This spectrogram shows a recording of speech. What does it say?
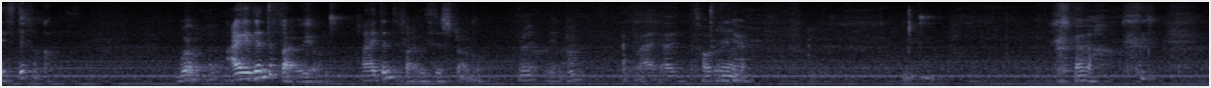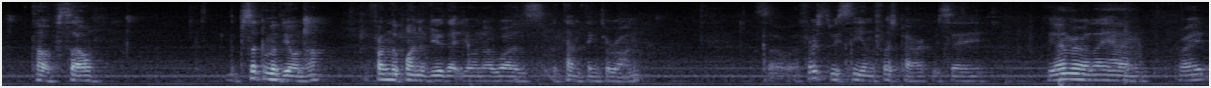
it's difficult. Well, I identify with you. I identify with his struggle. Right. You know. I, I totally Yeah. hear. Okay. Tough. So, the psukim of Yonah, from the point of view that Yonah was attempting to run. So, at first we see in the first parak, we say, V'yomer Alehem, right?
